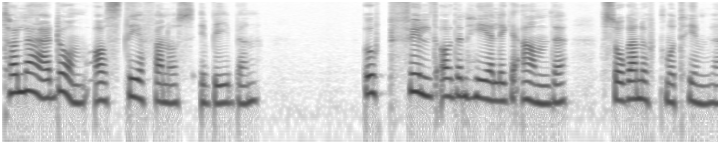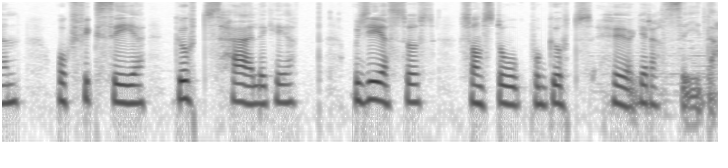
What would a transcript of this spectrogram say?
Ta lärdom av Stefanus i Bibeln. Uppfylld av den helige Ande såg han upp mot himlen och fick se Guds härlighet och Jesus som stod på Guds högra sida.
